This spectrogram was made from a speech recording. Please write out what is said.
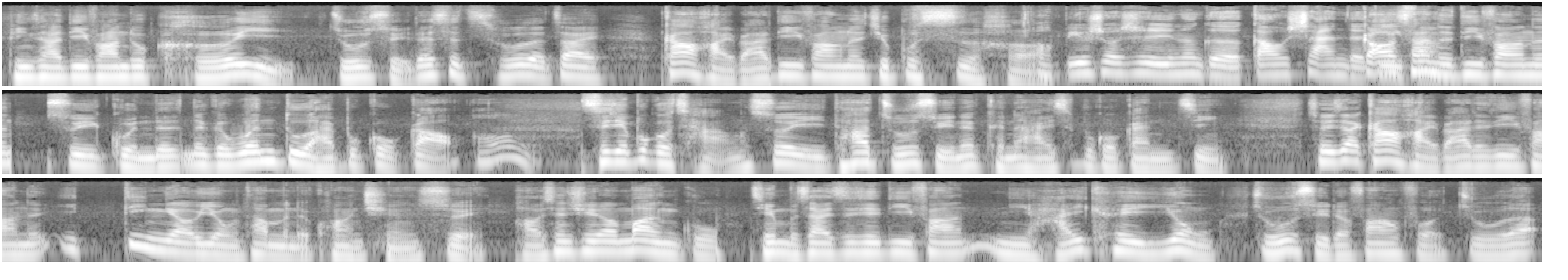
平常地方都可以煮水，但是除了在高海拔地方呢，就不适合。哦，比如说是那个高山的高山的地方呢，水滚的那个温度还不够高哦，时间不够长，所以它煮水呢可能还是不够干净。所以在高海拔的地方呢，一定要用他们的矿泉水。好像去到曼谷、柬埔寨这些地方，你还可以用煮水的方法煮了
